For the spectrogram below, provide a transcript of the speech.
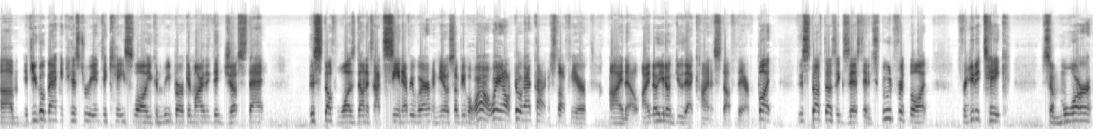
um, if you go back in history into case law, you can read Birkenmeier. They did just that. This stuff was done. It's not seen everywhere. And, you know, some people, well, we don't do that kind of stuff here. I know. I know you don't do that kind of stuff there. But this stuff does exist, and it's food for thought for you to take some more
